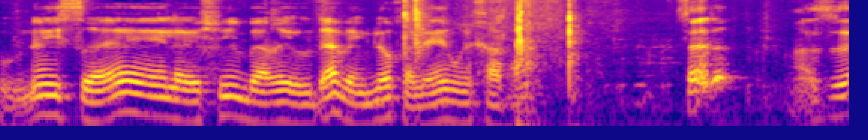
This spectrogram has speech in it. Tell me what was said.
ובני ישראל היושבים בערי יהודה וימלוך עליהם רחבה. בסדר? אז uh,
